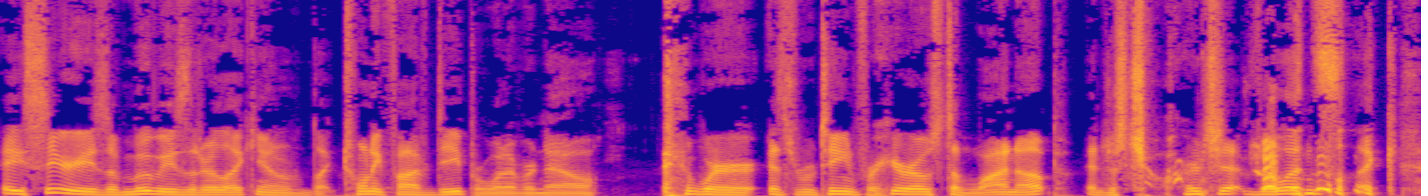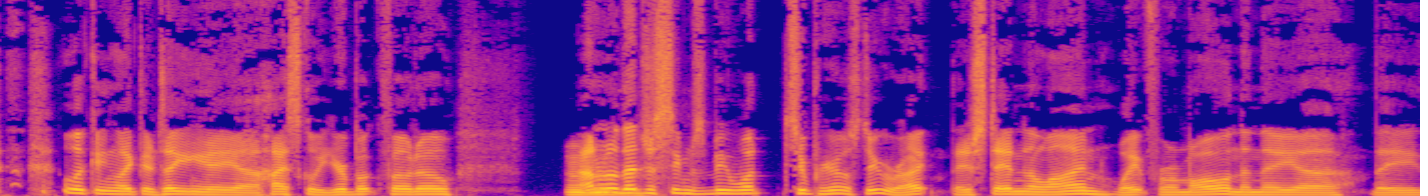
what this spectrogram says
a series of movies that are like you know like twenty five deep or whatever now, where it's routine for heroes to line up and just charge at villains, like looking like they're taking a, uh high school yearbook photo. I don't know. That just seems to be what superheroes do, right? They just stand in a line, wait for them all, and then they uh they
